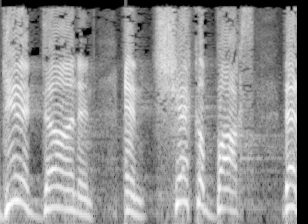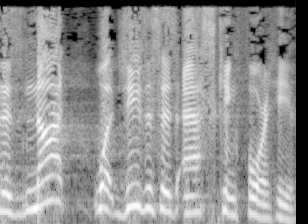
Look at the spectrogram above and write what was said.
get it done and, and check a box. That is not what Jesus is asking for here.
